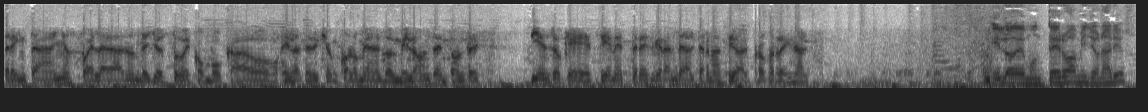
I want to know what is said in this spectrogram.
30 años fue la edad donde yo estuve convocado en la selección Colombia en el 2011, entonces pienso que tiene tres grandes alternativas al profe Reinaldo. ¿Y lo de Montero a Millonarios?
